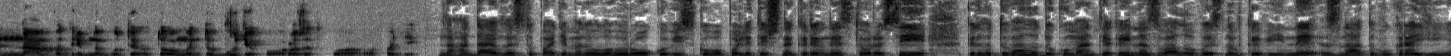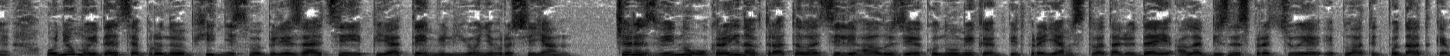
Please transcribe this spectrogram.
нам потрібно бути готовими до будь-якого розвитку подій. Нагадаю, в листопаді минулого року військово-політичне керівництво Росії підготувало документ, який назвало висновки війни з НАТО в Україні. У ньому йдеться про необхідність мобілізації 5 мільйонів росіян. Через війну Україна втратила цілі галузі економіки, підприємства та людей, але бізнес працює і платить податки.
